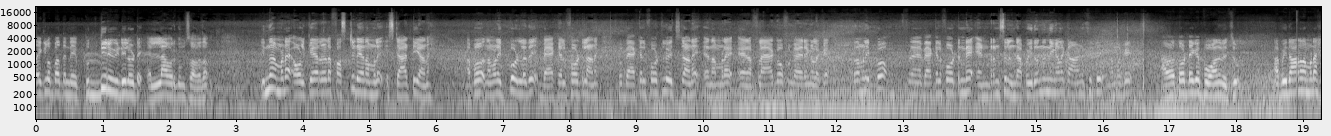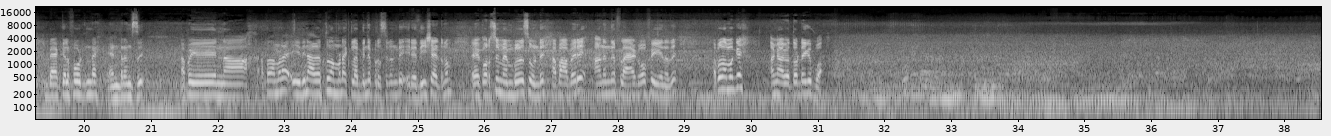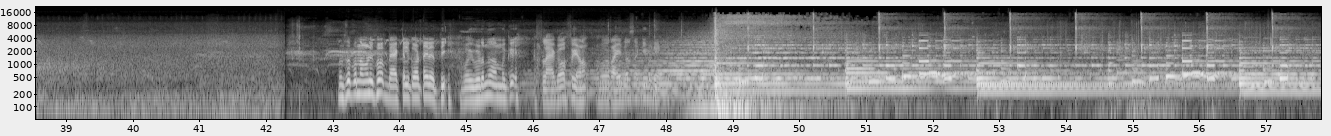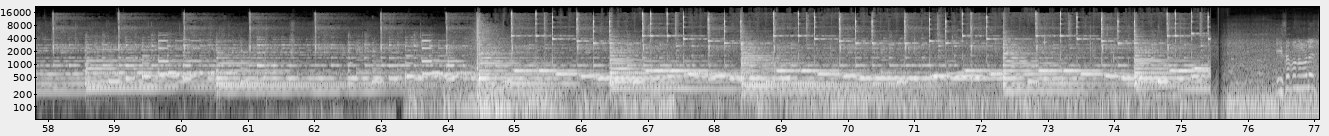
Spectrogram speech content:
സൈക്ലോപാത്തിന്റെ പുതിയൊരു വീഡിയോയിലോട്ട് എല്ലാവർക്കും സ്വാഗതം. ഇന്ന് നമ്മുടെ ഓൾ കേരളയുടെ ഫസ്റ്റ് ഡേ നമ്മൾ സ്റ്റാർട്ട് ചെയ്യാണ്. അപ്പോൾ നമ്മളിപ്പോൾ ഉള്ളത് ബാക്കൽ ഫോർട്ടിലാണ് അപ്പോൾ ബാക്കൽ ഫോർട്ടിൽ വെച്ചിട്ടാണ് നമ്മുടെ ഫ്ലാഗ് ഓഫും കാര്യങ്ങളൊക്കെ. അപ്പോൾ നമ്മളിപ്പോൾ ബാക്കൽ ഫോർട്ടിന്റെ എൻട്രൻസിലുണ്ട് അപ്പോൾ ഇതൊന്നും നിങ്ങളെ കാണിച്ചിട്ട് നമുക്ക് അകത്തോട്ടേക്ക് പോകാമെന്ന് വെച്ചു. അപ്പോൾ ഇതാണ് നമ്മുടെ ബാക്കൽ ഫോർട്ടിന്റെ എൻട്രൻസ് അപ്പോൾ പിന്നെ അപ്പോൾ നമ്മുടെ ഇതിനകത്ത് നമ്മുടെ ക്ലബിന്റെ പ്രസിഡന്റ് രതീഷ് ഏട്ടനും കുറച്ച് മെമ്പേഴ്സും ഉണ്ട്. അപ്പോൾ അവർ ആണ് ഇന്ന് ഫ്ലാഗ് ഓഫ് ചെയ്യുന്നത്. അപ്പോൾ നമുക്ക് അങ്ങ് അകത്തോട്ടേക്ക് പോവാം. ഫ്രണ്ട്സ് അപ്പോൾ നമ്മളിപ്പോൾ ബേക്കൽ കോട്ടയിലെത്തി. അപ്പോൾ ഇവിടുന്ന് നമുക്ക് ഫ്ലാഗ് ഓഫ് ചെയ്യണം. അപ്പോൾ റൈഡേഴ്സൊക്കെ ഇവിടെ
